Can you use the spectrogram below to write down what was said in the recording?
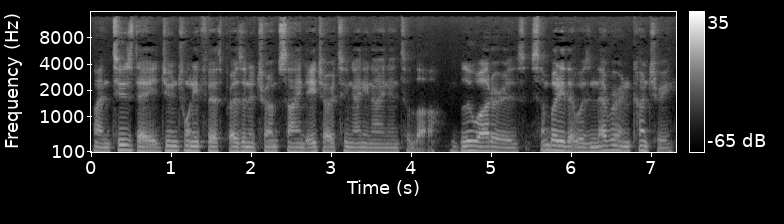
On Tuesday, June 25th, President Trump signed H.R. 299 into law. Blue water is somebody that was never in country.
